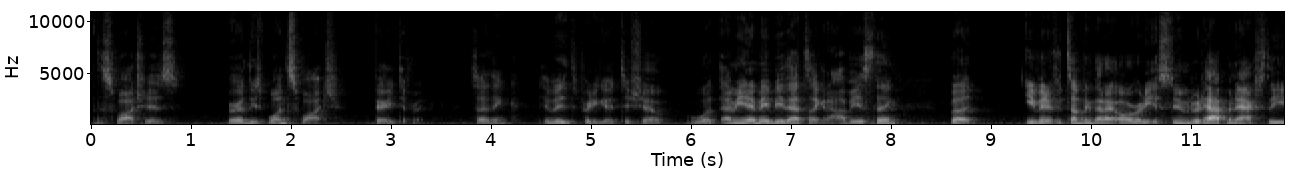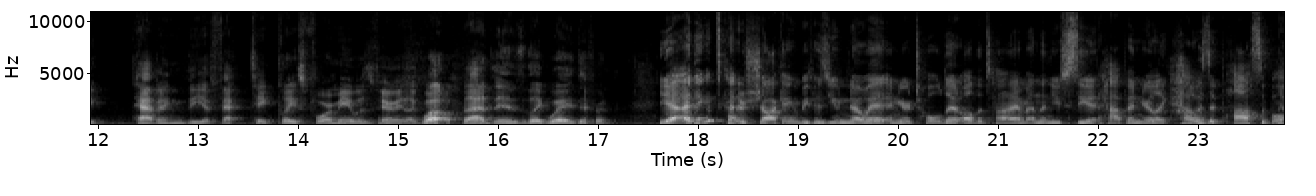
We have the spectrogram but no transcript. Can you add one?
the swatches, or at least one swatch, very different. So I think it was pretty good to show what I mean. Maybe that's like an obvious thing, but even if it's something that I already assumed would happen, actually having the effect take place for me was very like, whoa, that is like way different. Yeah, I think it's kind of shocking because you know it and you're told it all the time, and then you see it happen. You're like, how is it possible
